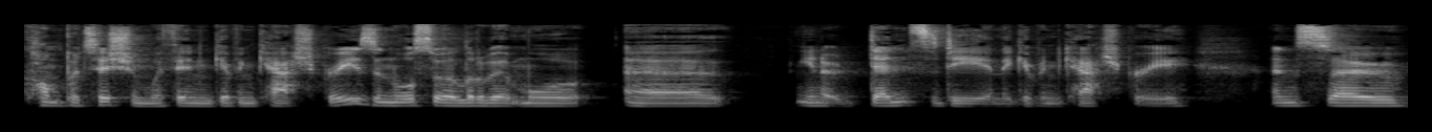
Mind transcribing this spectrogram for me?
competition within given categories and also a little bit more, uh, you know, density in a given category. And so,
